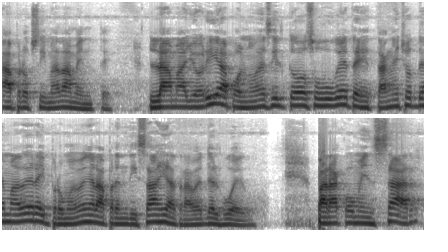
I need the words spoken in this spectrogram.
aproximadamente. La mayoría, por no decir todos sus juguetes, están hechos de madera y promueven el aprendizaje a través del juego. Para comenzar,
